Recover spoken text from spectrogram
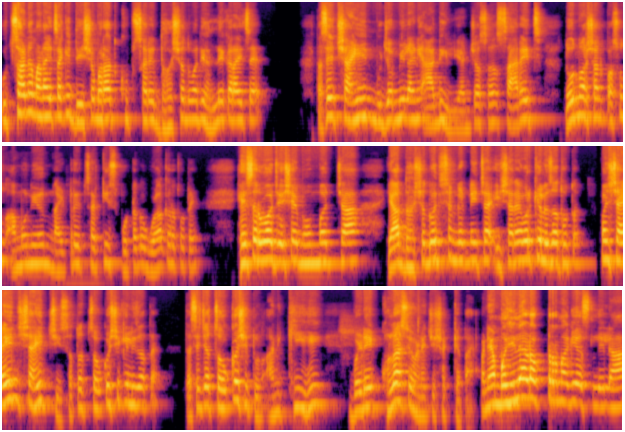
उत्साहाने म्हणायचा की देशभरात खूप सारे दहशतवादी हल्ले करायचे आहेत. तसेच शाहीन मुजम्मिल आणि आदिल यांच्यासह सारेच दोन वर्षांपासून अमोनियम नायट्रेट सारखी स्फोटकं गोळा करत होते. हे सर्व जैश ए मोहम्मदच्या या दहशतवादी संघटनेच्या इशाऱ्यावर केलं जात होतं. पण शाहीन शाहीदची सतत चौकशी केली जात आहे. तसेच या चौकशीतून आणखीही बडे खुलासे होण्याची शक्यता आहे. पण या महिला डॉक्टर मागे असलेल्या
